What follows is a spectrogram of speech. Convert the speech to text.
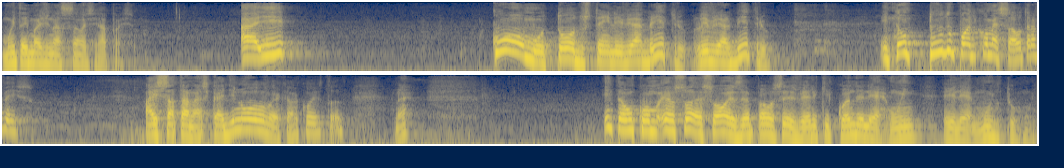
Muita imaginação esse rapaz. Aí, como todos têm livre-arbítrio, livre-arbítrio, então tudo pode começar outra vez. Aí Satanás cai de novo, aquela coisa toda, né? Então, como eu só é só um exemplo para vocês verem que quando ele é ruim, ele é muito ruim.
